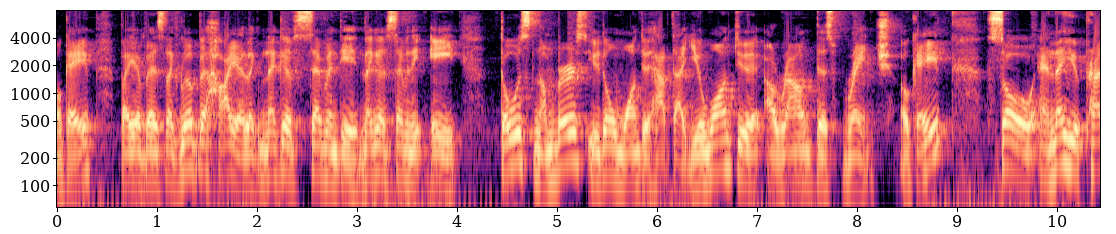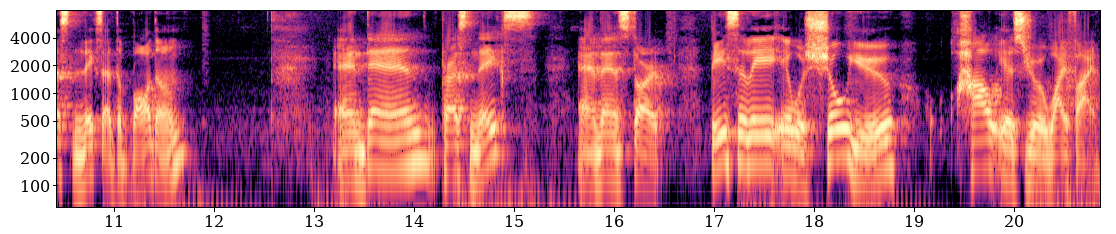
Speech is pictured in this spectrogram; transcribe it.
okay? But if it's like a little bit higher, like negative 70, negative 78, those numbers, you don't want to have that. You want to around this range, okay? So, and then you press next at the bottom, and then press next and then start. Basically, it will show you how is your Wi-Fi.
